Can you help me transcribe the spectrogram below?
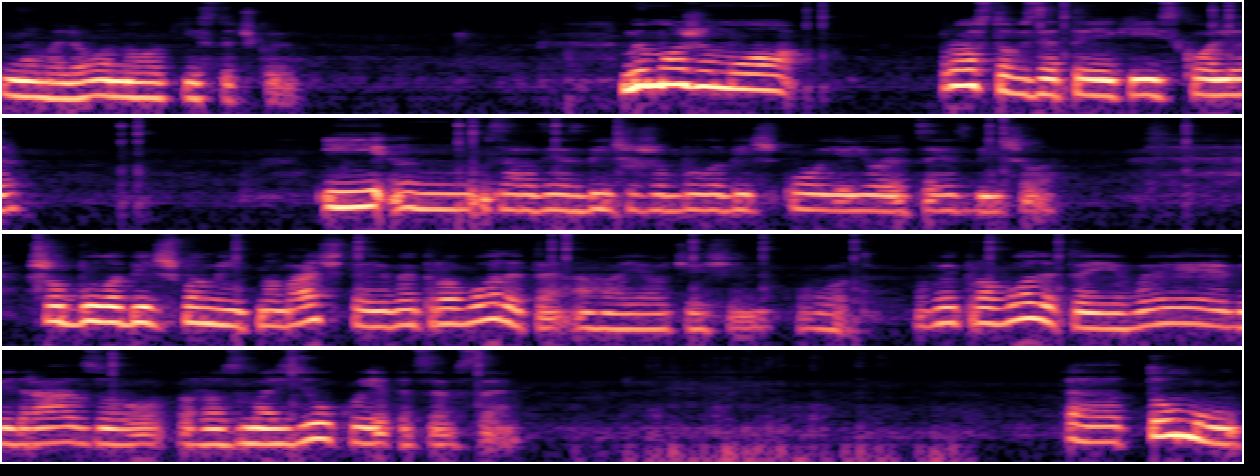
намальованого кісточкою. Ми можемо просто взяти якийсь колір. І зараз я збільшу, щоб було більш. Ой-ой-ой, це я збільшила. Щоб було більш помітно, бачите, і ви проводите. Ага, я очищений. От. Ви проводите і ви відразу розмазюкуєте це все. Е, тому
